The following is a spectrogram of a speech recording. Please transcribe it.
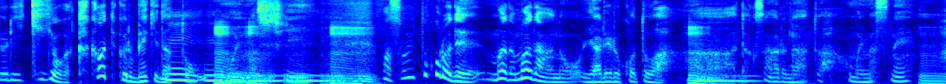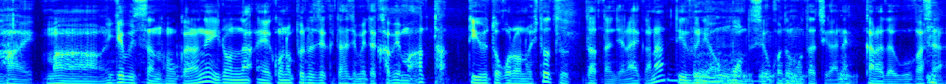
より企業が関わってくるべきだと思いますし、うんまあ、そういうところでまだまだあのやれることは、あーたくさんあるなとは思いますね。はい、まあ池渕さんの方からねいろんな、えーこのプロジェクト始めた壁もあったっていうところの一つだったんじゃないかなっていうふうには思うんですよ、子どもたちがね体を動かせない、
